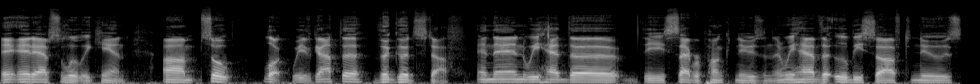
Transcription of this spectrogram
It, it absolutely can. Um, so look, we've got the the good stuff, and then we had the the cyberpunk news, and then we have the Ubisoft news.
